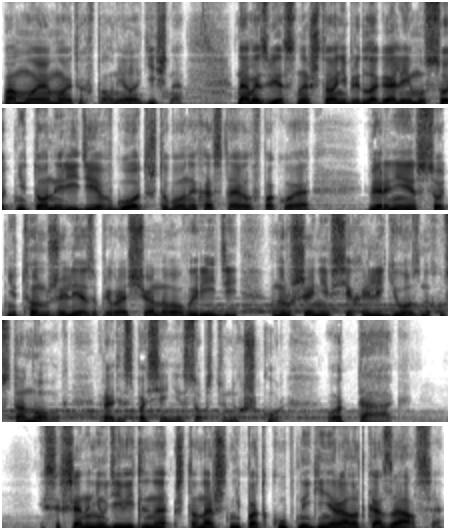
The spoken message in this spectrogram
По-моему, это вполне логично. Нам известно, что они предлагали ему сотни тонн иридия в год, чтобы он их оставил в покое. Вернее, сотни тонн железа, превращенного в иридий, в нарушение всех религиозных установок ради спасения собственных шкур. Вот так. И совершенно неудивительно, что наш неподкупный генерал отказался.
